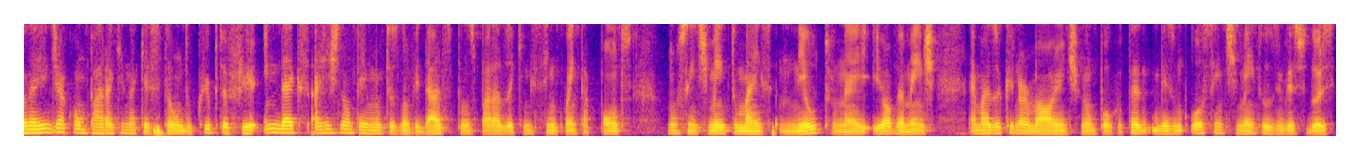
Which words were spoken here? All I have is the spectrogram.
Quando a gente já compara aqui na questão do Crypto Fear Index, a gente não tem muitas novidades, estamos parados aqui em 50 pontos, num sentimento mais neutro, né? E, obviamente é mais do que normal a gente vê um pouco até mesmo o sentimento dos investidores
